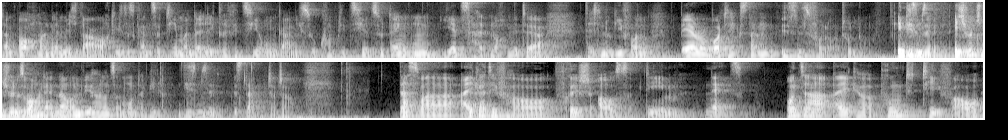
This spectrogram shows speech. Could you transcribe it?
Dann braucht man nämlich da auch dieses ganze Thema der Elektrifizierung gar nicht so kompliziert zu denken. Jetzt halt noch mit der Technologie von Bear Robotics, dann ist es voll autonom. In diesem Sinne, ich wünsche ein schönes Wochenende und wir hören uns am Montag wieder. In diesem Sinne, bis dann. Ciao, ciao. Das war Eika TV frisch aus dem Netz. Unter eika.tv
